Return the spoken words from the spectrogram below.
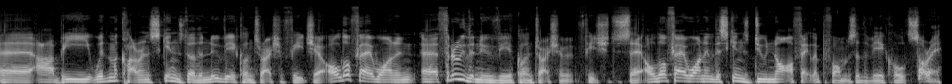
RB with McLaren skins, though the new vehicle interaction feature, although fair warning, uh, through the new vehicle interaction feature to say, although fair warning, the skins do not affect the performance of the vehicle. Sorry.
